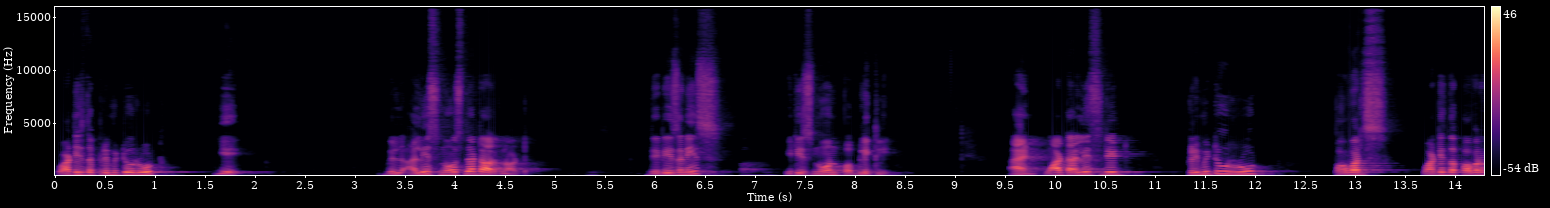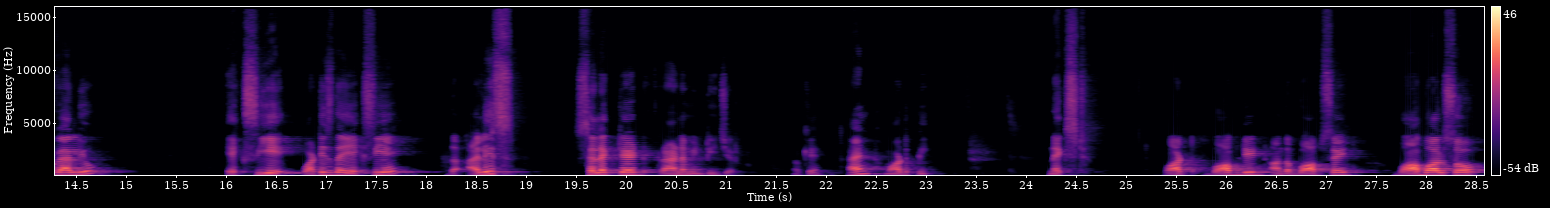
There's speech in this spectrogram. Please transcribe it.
What is the primitive root? a. Will Alice knows that or not? The reason is it is known publicly. And what Alice did, primitive root powers, what is the power value? XA. What is the XA? The Alice selected random integer, okay, and mod P. Next, what Bob did on the Bob side, Bob also,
